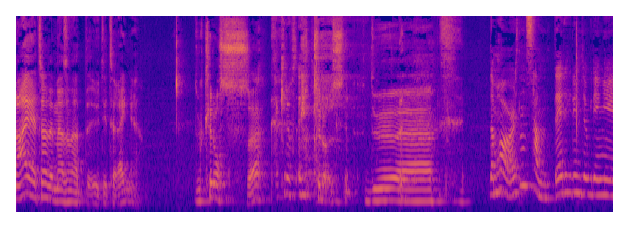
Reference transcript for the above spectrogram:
Nei, jeg tror det er mer sånn at ute i terrenget. Du crosser Cross cross, Du eh, De har vel sånn senter rundt omkring i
